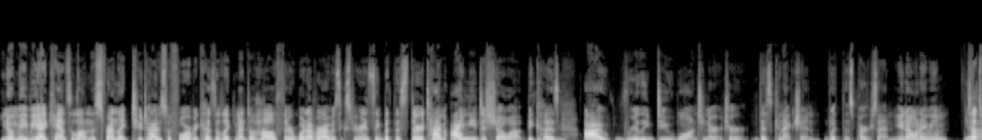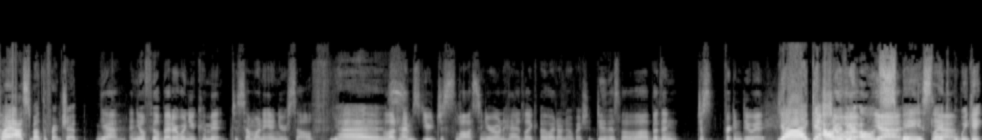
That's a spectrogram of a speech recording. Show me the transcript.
you know, maybe I canceled on this friend like two times before because of like mental health or whatever I was experiencing. But this third time, I need to show up because mm-hmm. I really do want to nurture this connection with this person. You know what I mean? So that's why I asked about the friendship. Yeah, and you'll feel better when you commit to someone and yourself. Yes. A lot of times you're just lost in your own head, like, oh, I don't know if I should do this, blah, blah, blah. But then just freaking do it. Yeah, get Just out of your up. own Yeah. space. Like Yeah. we get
